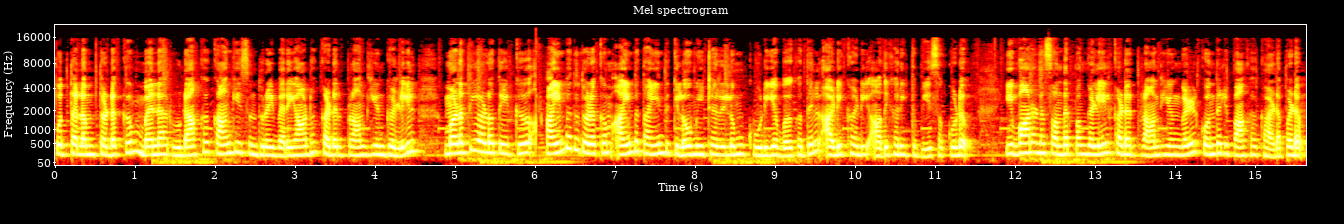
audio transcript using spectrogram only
புத்தளம் தொடக்கம் மன்னாரூடாக காங்கேசந்துறை வரையான கடல் பிராந்தியங்களில் மணத்தியாலத்திற்கு ஐம்பது தொடக்கம் ஐம்பத்தைந்து கிலோமீட்டரிலும் கூடிய வேகத்தில் அடிக்கடி அதிகரித்து வீசக்கூடும். இவ்வாறான சந்தர்ப்பங்களில் கடற்பிராந்தியங்கள் கொந்தளிப்பாக காணப்படும்.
